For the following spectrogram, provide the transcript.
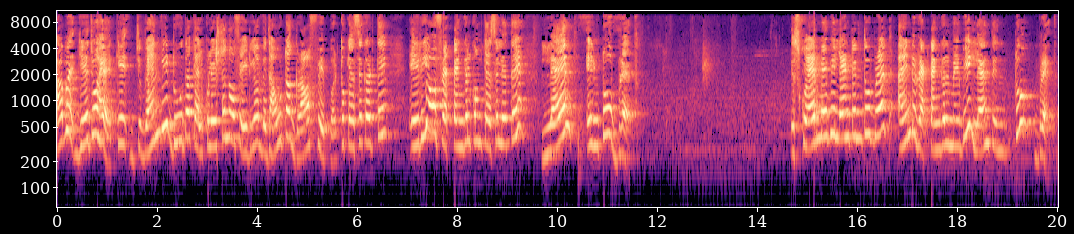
अब ये जो है कि when we do the calculation of area without a graph paper तो कैसे करते हैं? एरिया ऑफ़ रेक्टेंगल को हम कैसे लेते हैं? लेंथ इंटू ब्रेथ स्क्वायर में भी length into breadth and rectangle में भी लेंथ इंटू ब्रेथ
